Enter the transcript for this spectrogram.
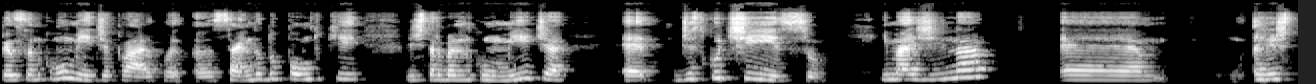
pensando como mídia, claro, uh, saindo do ponto que a gente tá trabalhando com mídia, é discutir isso. Imagina é, a gente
